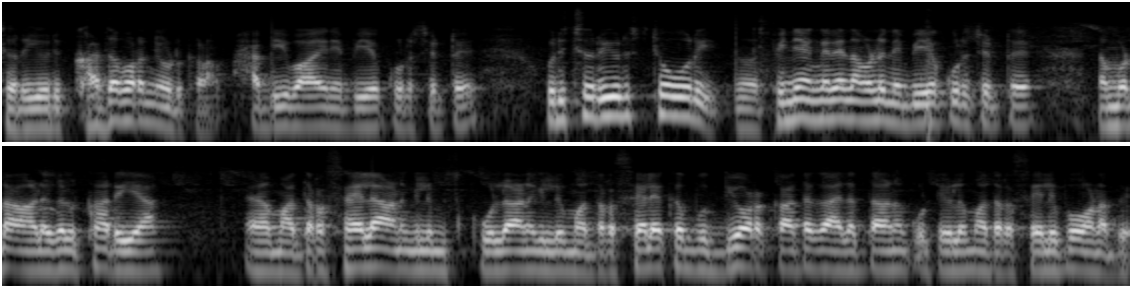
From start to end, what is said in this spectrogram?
ചെറിയൊരു കഥ പറഞ്ഞു കൊടുക്കണം. ഹബീബായ നബിയെക്കുറിച്ചിട്ട് ഒരു ചെറിയൊരു സ്റ്റോറി പിന്നെ എങ്ങനെ നമ്മൾ നബിയെക്കുറിച്ചിട്ട് നമ്മുടെ ആളുകൾക്കറിയാം? മദ്രസയിലാണെങ്കിലും സ്കൂളിലാണെങ്കിലും മദ്രസയിലൊക്കെ ബുദ്ധി ഉറക്കാത്ത കാലത്താണ് കുട്ടികൾ മദ്രസയിൽ പോണത്.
